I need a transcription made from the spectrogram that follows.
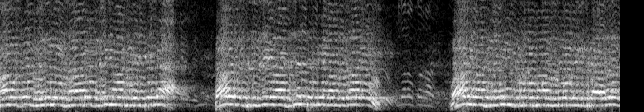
மாவட்டம் வெள்ளூர் நாடு கனிமாவட்டத்தைச் சேர்ந்த பாலகத்தின் நினைவாக சின்ன தம்பியான நாளை வாடிவாசல் அருகில் குடும்பமாக உருவாக்கப்பட்டார்கள்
